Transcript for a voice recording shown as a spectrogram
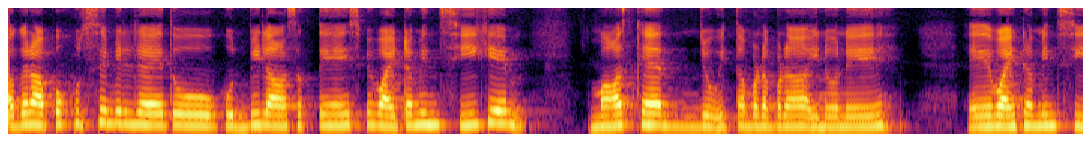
अगर आपको खुद से मिल जाए तो खुद भी ला सकते हैं। इसमें वाइटामिन सी के मास्क है जो इतना बड़ा बड़ा इन्होंने वाइटामिन सी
